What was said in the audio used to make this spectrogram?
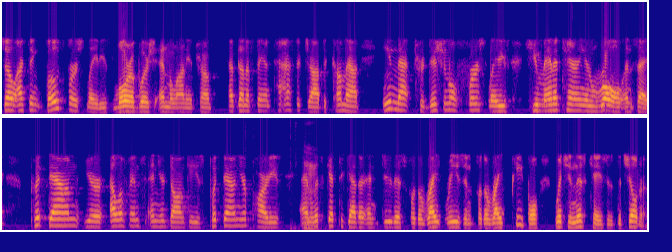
So I think both first ladies, Laura Bush and Melania Trump, have done a fantastic job to come out in that traditional first lady's humanitarian role and say, put down your elephants and your donkeys, put down your parties, and mm. let's get together and do this for the right reason, for the right people, which in this case is the children.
